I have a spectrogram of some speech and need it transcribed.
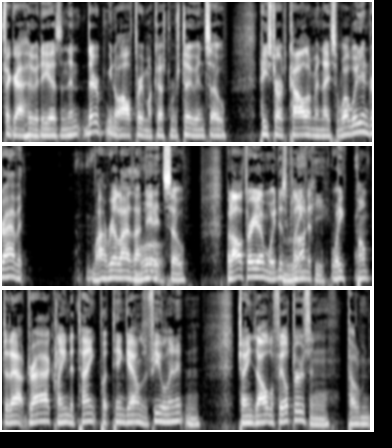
figure out who it is, and then they're you know all three of my customers too. And so he starts calling them, and they say, "Well, we didn't drive it." Well, I realized I did it, so. But all three of them, we just cleaned Lucky. it. We pumped it out dry, cleaned the tank, put ten gallons of fuel in it, and changed all the filters. And told them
